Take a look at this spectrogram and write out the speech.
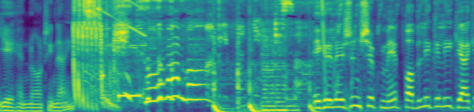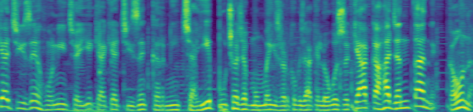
ये है नॉटी नाइट एक रिलेशनशिप में पब्लिकली क्या क्या चीज़ें होनी चाहिए क्या क्या चीज़ें करनी चाहिए? पूछा जब मुंबई की सड़कों पर जाके लोगों से क्या कहा जनता ने? कहो ना।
